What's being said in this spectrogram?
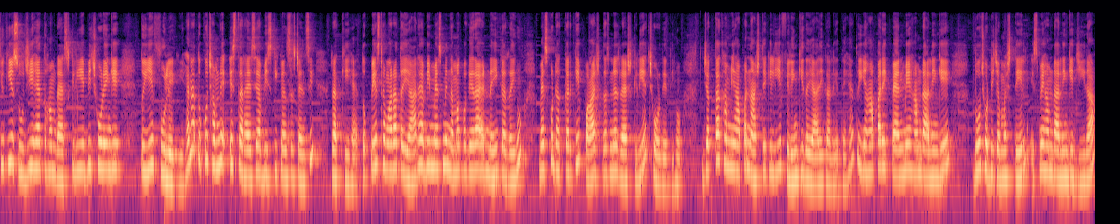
क्योंकि ये सूजी है तो हम रेस्ट के लिए भी छोड़ेंगे तो ये फूलेगी, है ना? तो कुछ हमने इस तरह से अभी इसकी कंसिस्टेंसी रखी है। तो पेस्ट हमारा तैयार है। अभी मैं इसमें नमक वगैरह ऐड नहीं कर रही हूँ। मैं इसको ढक करके पाँच दस मिनट रेस्ट के लिए छोड़ देती हूँ। जब तक हम यहाँ पर नाश्ते के लिए फिलिंग की तैयारी कर लेते हैं तो यहाँ पर एक पैन में हम डालेंगे दो छोटी चम्मच तेल, इसमें हम डालेंगे जीरा,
